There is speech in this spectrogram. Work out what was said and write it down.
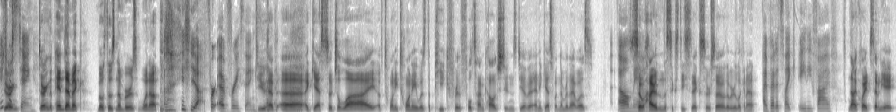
Interesting. During, during the pandemic, both those numbers went up. yeah, for everything. Do you have uh, a guess? So July of 2020 was the peak for the full time college students. Do you have any guess what number that was? Oh man! So higher than the 66 or so that we were looking at. I bet it's like 85. Not quite 78.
